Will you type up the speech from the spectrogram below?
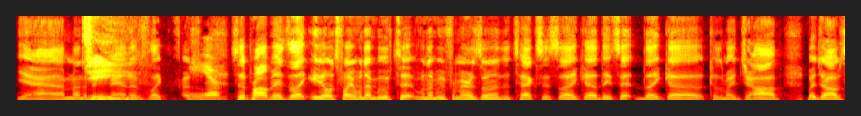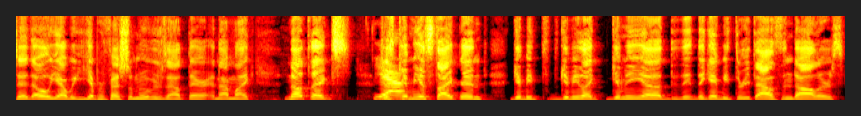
Yeah, I'm not a big fan of like professional. Yep. So the problem is like you know it's funny when I moved to when I moved from Arizona to Texas like uh, they said like uh because of my job my job said oh yeah we can get professional movers out there and I'm like no thanks Yeah. just give me a stipend give me give me like give me uh they, they gave me three thousand dollars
